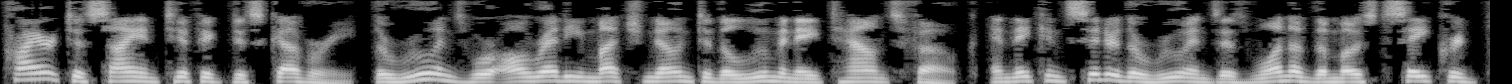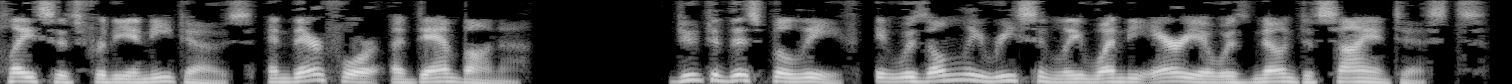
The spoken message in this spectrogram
Prior to scientific discovery, the ruins were already much known to the Mulanay townsfolk, and they consider the ruins as one of the most sacred places for the Anitos, and therefore, a dambana. Due to this belief, it was only recently when the area was known to scientists.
